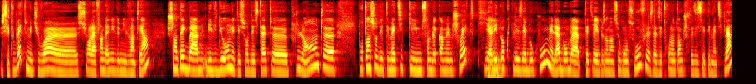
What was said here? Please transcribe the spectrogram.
c'est tout bête, mais tu vois, euh, sur la fin d'année 2021, je sentais que bah, les vidéos, on était sur des stats euh, plus lentes, euh, pourtant sur des thématiques qui me semblaient quand même chouettes, qui à Mhm. l'époque plaisaient beaucoup, mais là, bon, bah, peut-être il y avait besoin d'un second souffle, ça faisait trop longtemps que je faisais ces thématiques-là.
